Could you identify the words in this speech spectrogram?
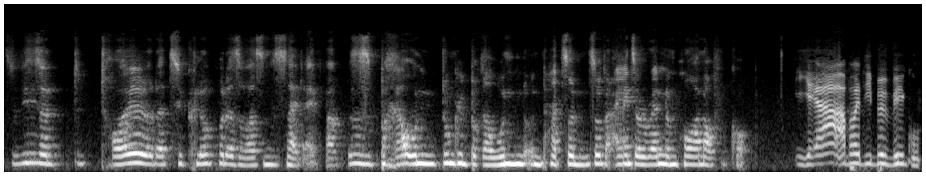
so wie so ein Troll oder Zyklop oder sowas. Und es ist halt einfach, es ist braun, dunkelbraun und hat so ein, so ein so random Horn auf dem Kopf. Ja, aber die Bewegung,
